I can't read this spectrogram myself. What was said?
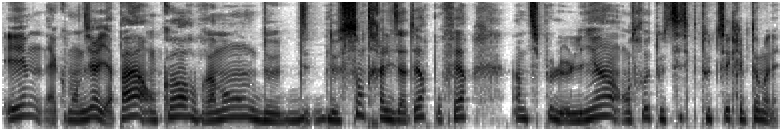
Et euh, comment dire, il n'y a pas encore vraiment de, de, centralisateur pour faire un petit peu le lien entre toutes ces, toutes ces crypto-monnaies.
